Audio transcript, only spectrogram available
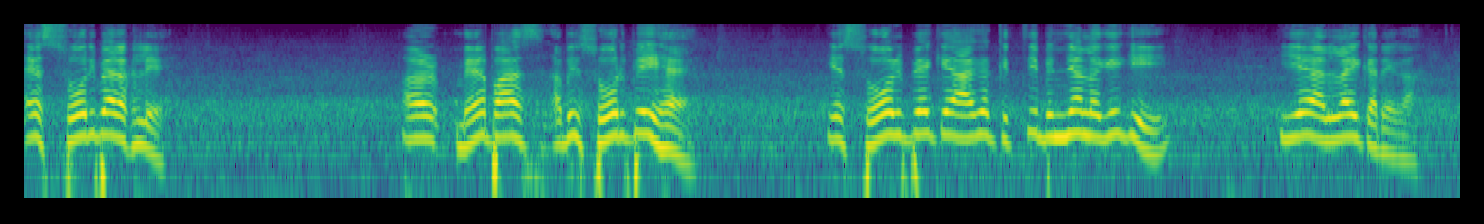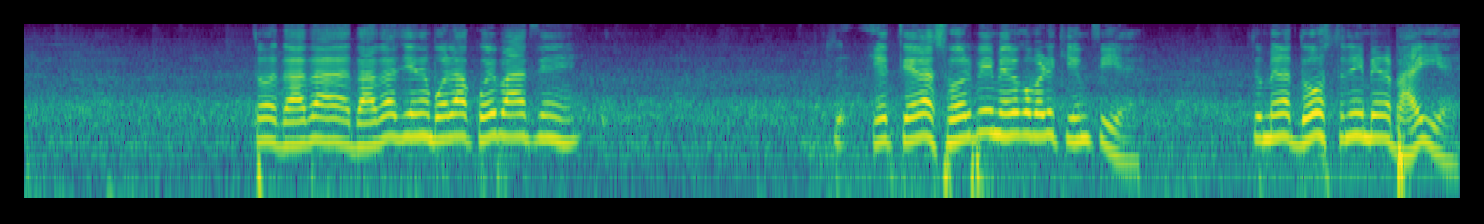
ए, सौ रुपया रख ले। और मेरे पास अभी सौ रुपये ही है। ये सौ रुपये के आगे कितनी बिंदियाँ लगेगी, ये अल्लाह ही करेगा। तो दादा दादाजी ने बोला, कोई बात नहीं। तो ये तेरा सौ रुपये मेरे को बड़ी कीमती है। तो मेरा दोस्त नहीं, मेरा भाई है।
